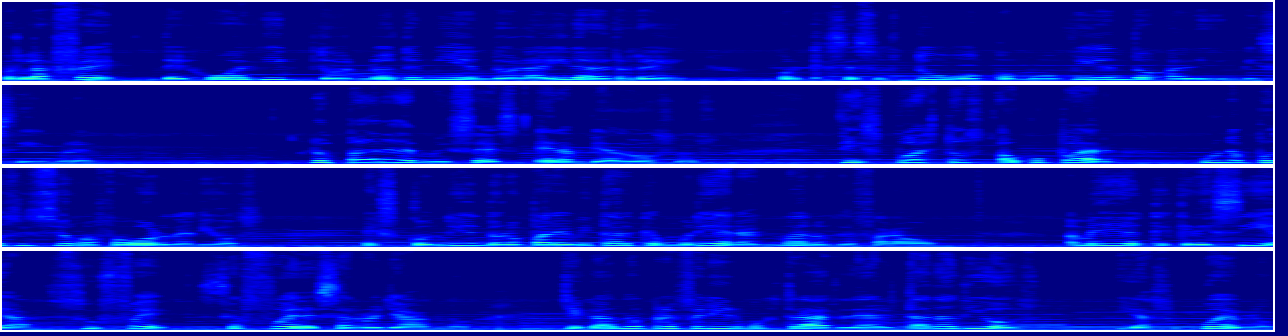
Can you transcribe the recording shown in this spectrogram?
Por la fe dejó a Egipto no temiendo la ira del rey, porque se sostuvo como viendo al invisible. Los padres de Moisés eran piadosos, dispuestos a ocupar una posición a favor de Dios, escondiéndolo para evitar que muriera en manos de Faraón. A medida que crecía, su fe se fue desarrollando llegando a preferir mostrar lealtad a Dios y a su pueblo,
